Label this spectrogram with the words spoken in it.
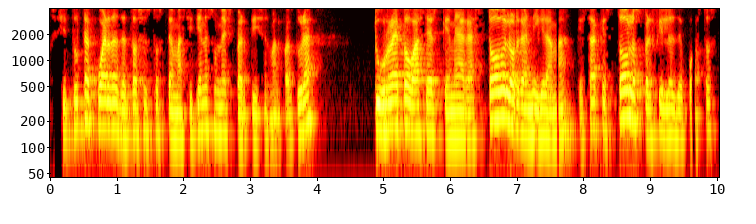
si tú te acuerdas de todos estos temas, si tienes una expertise en manufactura, tu reto va a ser que me hagas todo el organigrama, que saques todos los perfiles de puestos,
